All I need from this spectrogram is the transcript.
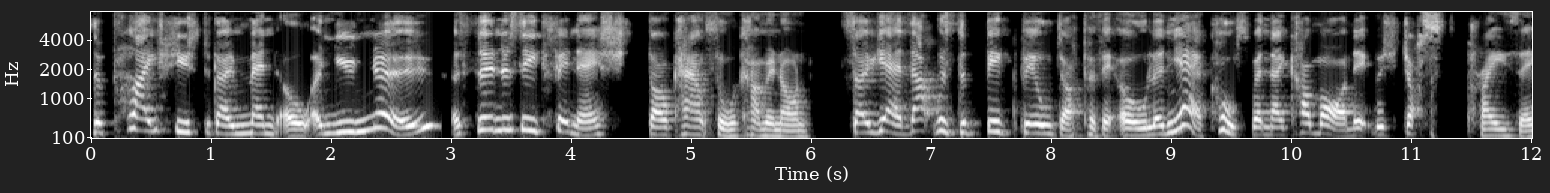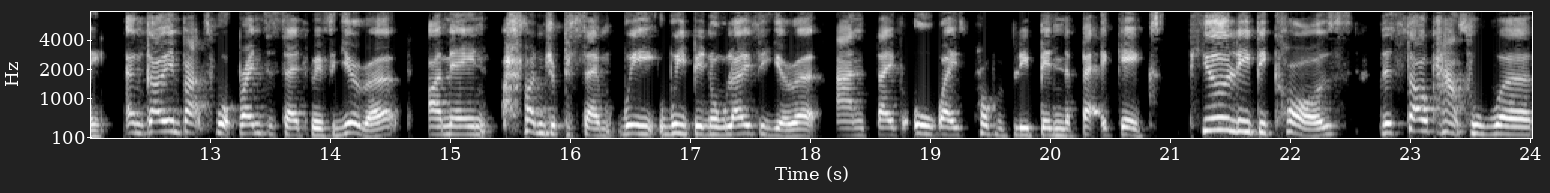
The place used to go mental and you knew as soon as he'd finished, Style Council were coming on. So yeah, that was the big build up of it all. And yeah, of course, when they come on, it was just crazy. And going back to what Brenda said with Europe, I mean, hundred percent, we, we've been all over Europe and they've always probably been the better gigs purely because the Style Council were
